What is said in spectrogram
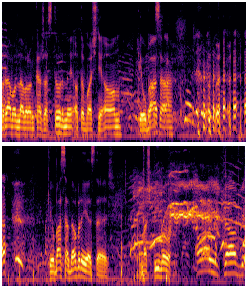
Brawo dla bramkarza z Turny, oto właśnie on, kiełbasa. Kiełbasa, dobry jesteś. Masz piwo. On prawie.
